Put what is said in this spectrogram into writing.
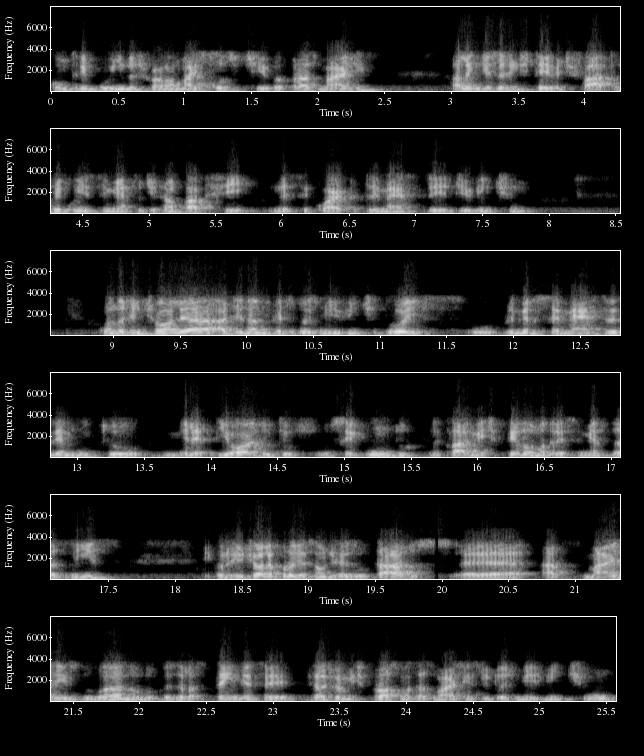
contribuindo de forma mais positiva para as margens, Além disso, a gente teve, de fato, reconhecimento de ramp-up fee nesse quarto trimestre de 21. Quando a gente olha a dinâmica de 2022, o primeiro semestre ele é muito, ele é pior do que o, o segundo, né, claramente pelo amadurecimento das linhas. E quando a gente olha a projeção de resultados, é, as margens do ano, Lucas, elas tendem a ser relativamente próximas às margens de 2021.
